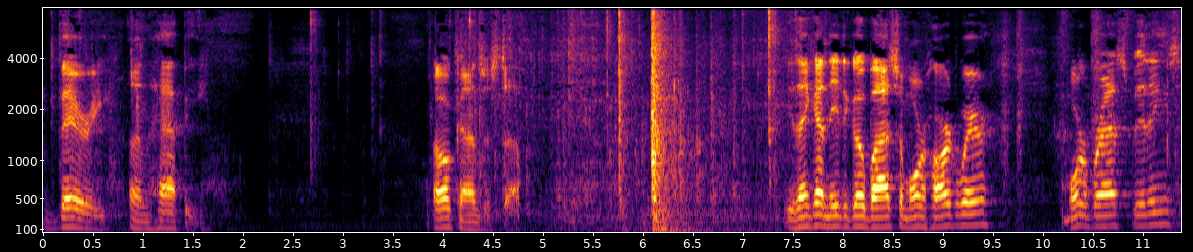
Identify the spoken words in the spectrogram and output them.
very unhappy. All kinds of stuff. You think I need to go buy some more hardware? More brass fittings?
